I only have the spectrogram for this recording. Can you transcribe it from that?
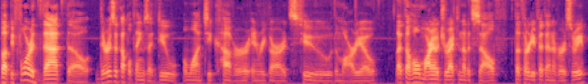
But before that, though, there is a couple things I do want to cover in regards to the Mario, like the whole Mario Direct in of itself, the 35th anniversary.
